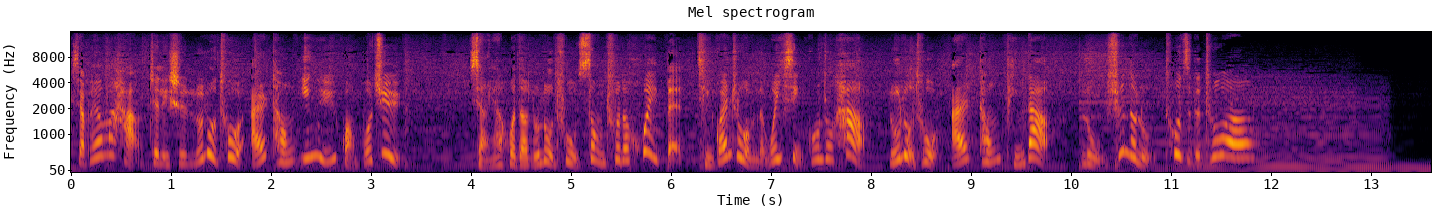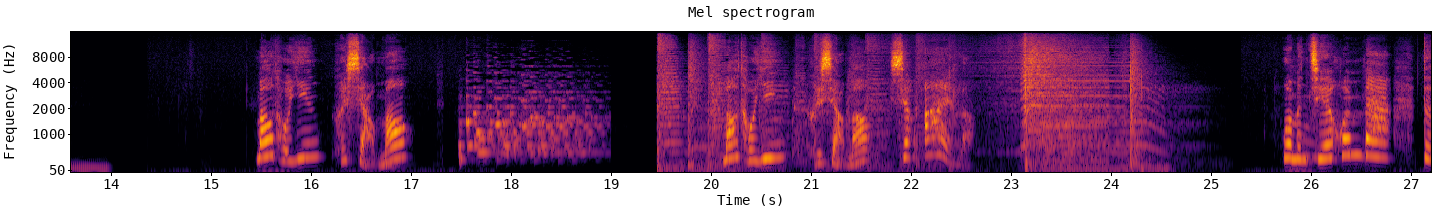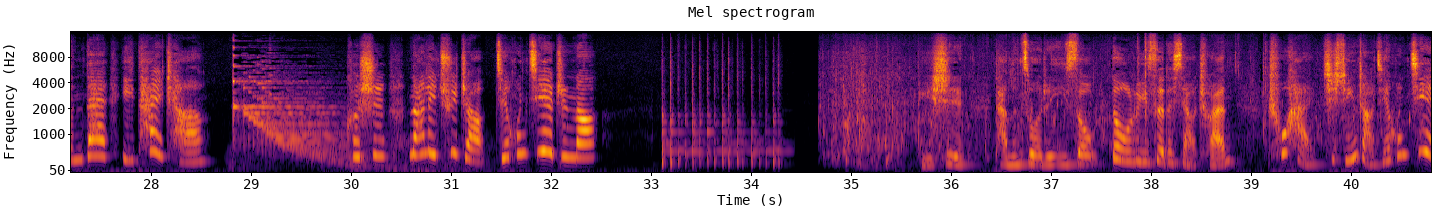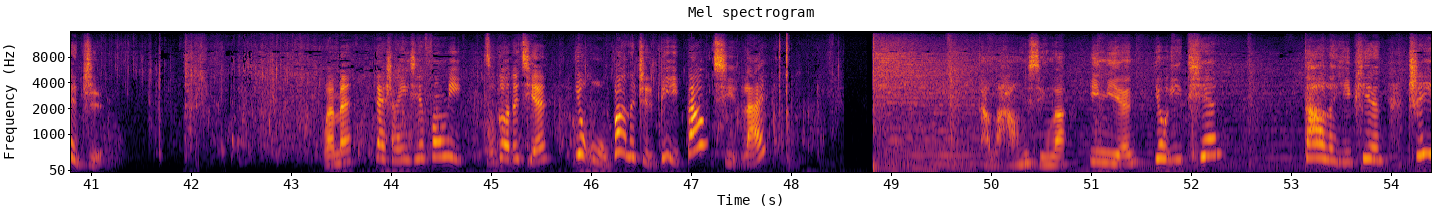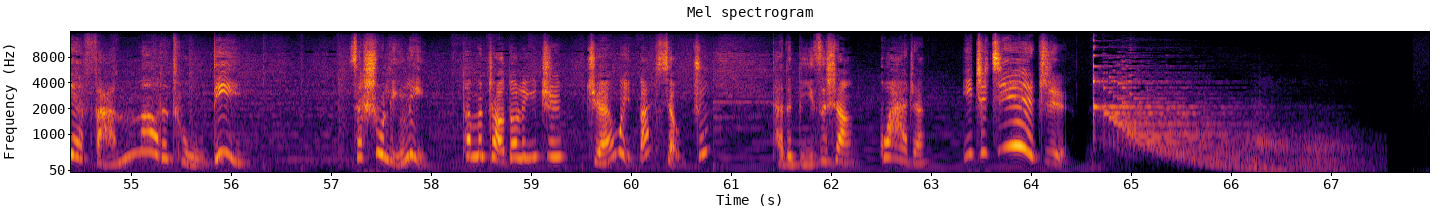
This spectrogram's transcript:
小朋友们好，这里是鲁鲁兔儿童英语广播剧。想要获得鲁鲁兔送出的绘本，请关注我们的微信公众号“鲁鲁兔儿童频道”。鲁迅的鲁，兔子的兔哦。猫头鹰和小猫，猫头鹰和小猫相爱了。我们结婚吧，等待已太长。可是哪里去找结婚戒指呢？于是他们坐着一艘豆绿色的小船，出海去寻找结婚戒指。我们带上一些蜂蜜，足够的钱，用五磅的纸币包起来。他们航行了一年又一天，到了一片枝叶繁茂的土地，在树林里。他们找到了一只卷尾巴小猪，它的鼻子上挂着一只戒指。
